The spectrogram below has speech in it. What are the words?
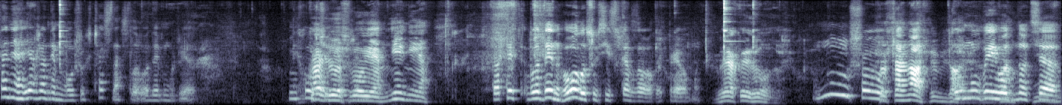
Та ні, я вже не можу. Чесне слово, не можу. Я не хочу. кожного своє мнення, Та ти в один голос усі сказали прямо. В який голос. Ну Що що, це нашим далі. Кому вигодно ця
